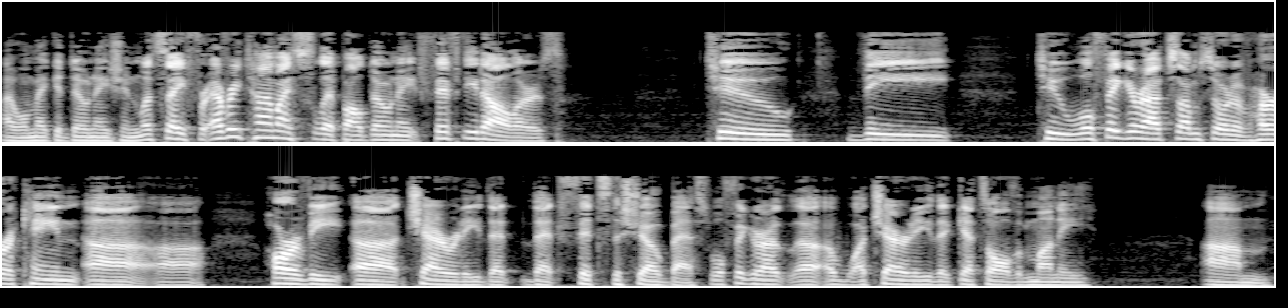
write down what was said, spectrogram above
I will make a donation. Let's say for every time I slip, I'll donate $50 to the, to, we'll figure out some sort of hurricane, uh, uh, Harvey, uh, charity that, that fits the show best. We'll figure out uh, a, a charity that gets all the money. Um,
